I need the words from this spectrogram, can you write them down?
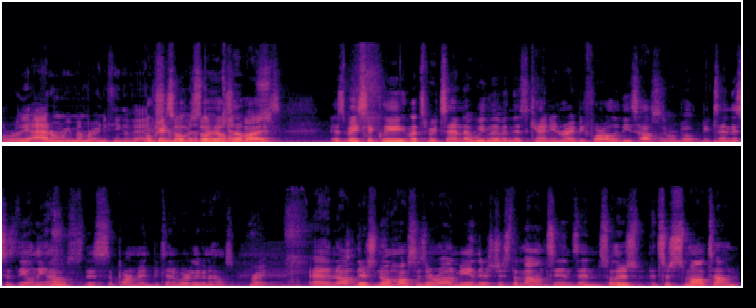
oh, really? I don't remember anything of it. I Okay, so so Hills Have. Eyes is basically let's pretend that we live in this canyon, right? Before all of these houses were built. Pretend this is the only house, this apartment. Pretend we're living in a house, Right. and uh, there's no houses around me, and there's just the mountains, and so there's it's a small town.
